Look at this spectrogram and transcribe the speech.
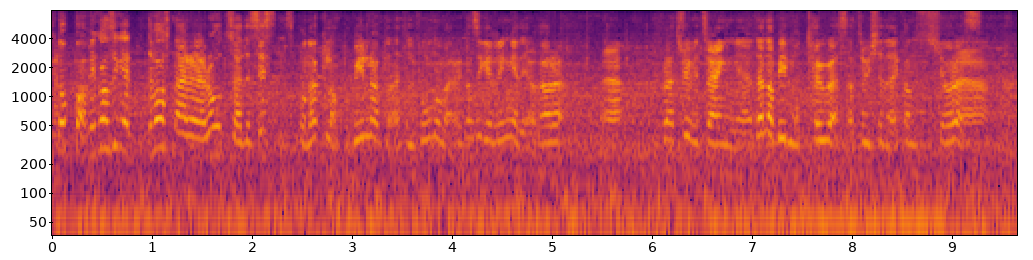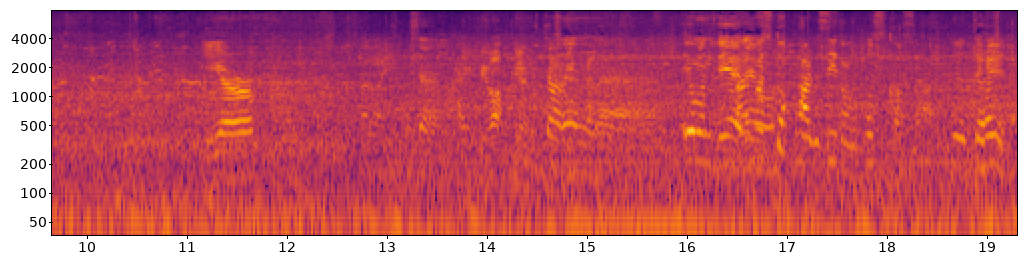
Stoppa. Vi kan sikkert, det var sånn her roadside assistance på nøklene, på bilnøklene, et telefonnummer. Vi kan sikkert ringe de og høre. Ja. For jeg tror vi trenger Denne bilen må taues. Jeg tror ikke det kan kjøres. Gjør Se. Ta den inn eh, Jo, men vi er Bare stopp her ved siden av postkassa. her. Du er Til høyre.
